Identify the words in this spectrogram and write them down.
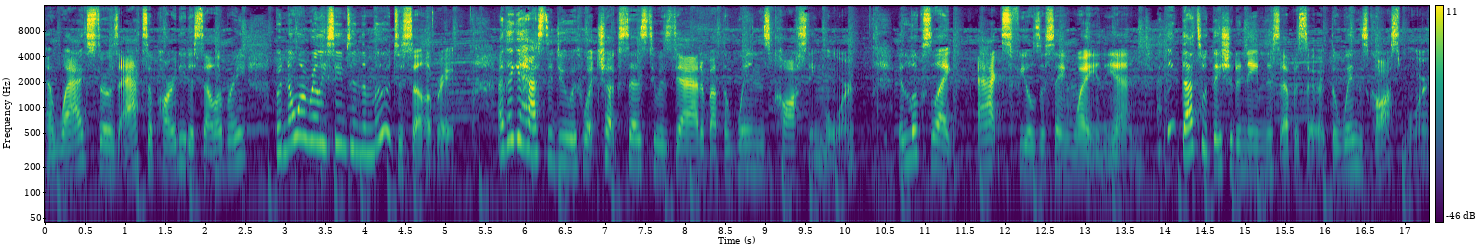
and Wags throws Axe a party to celebrate, but no one really seems in the mood to celebrate. I think it has to do with what Chuck says to his dad about the wins costing more. It looks like Axe feels the same way in the end. I think that's what they should have named this episode, The Winds Cost More,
